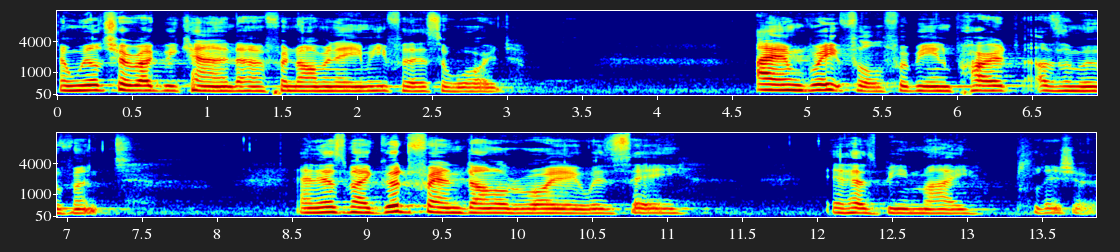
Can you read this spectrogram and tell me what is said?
and Wheelchair Rugby Canada for nominating me for this award. I am grateful for being part of the movement. And as my good friend Donald Royer would say, it has been my pleasure.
